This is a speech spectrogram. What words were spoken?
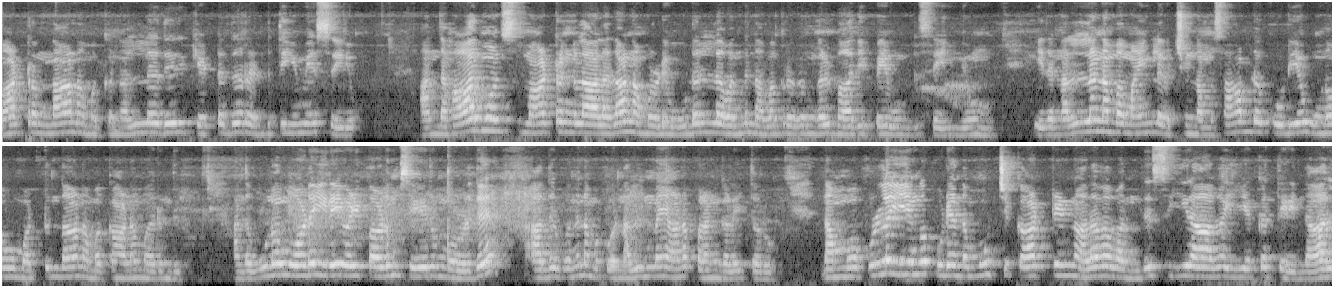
மாற்றம் தான் நமக்கு நல்லது கெட்டது ரெண்டுத்தையுமே செய்யும். அந்த ஹார்மோன்ஸ் மாற்றங்களால் தான் நம்மளுடைய உடலில் வந்து நவகிரகங்கள் பாதிப்பை உண்டு செய்யும். இதை நல்லா நம்ம மைண்டில் வச்சு நம்ம சாப்பிடக்கூடிய உணவு மட்டும்தான் நமக்கான மருந்து. அந்த உணவோட இறை வழிபாடும் சேரும் பொழுது அது வந்து நமக்கு ஒரு நன்மையான பலன்களை தரும். நமக்குள்ளே இயங்கக்கூடிய அந்த மூச்சு காற்றின் அளவை வந்து சீராக இயக்க தெரிந்தால்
